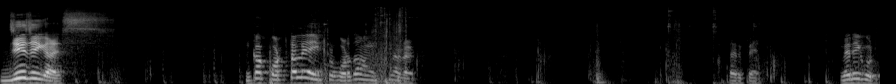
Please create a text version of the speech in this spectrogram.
జీజీ గాయస్ ఇంకా కొట్టలే ఇప్పుడు కొడదాం అనుకున్నాడు సరిపోయింది. వెరీ గుడ్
